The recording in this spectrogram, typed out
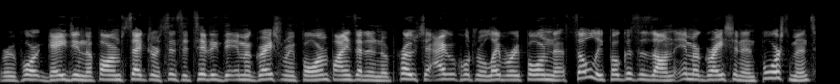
The report gauging the farm sector's sensitivity to immigration reform finds that an approach to agricultural labor reform that solely focuses on immigration enforcement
